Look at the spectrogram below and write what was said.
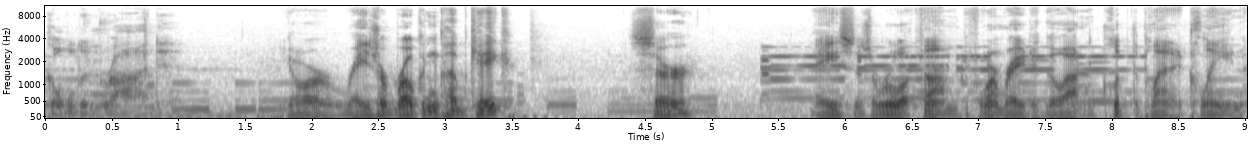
Goldenrod. Your razor broken, Cupcake? Sir? Ace, as a rule of thumb, before I'm ready to go out and clip the planet clean,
